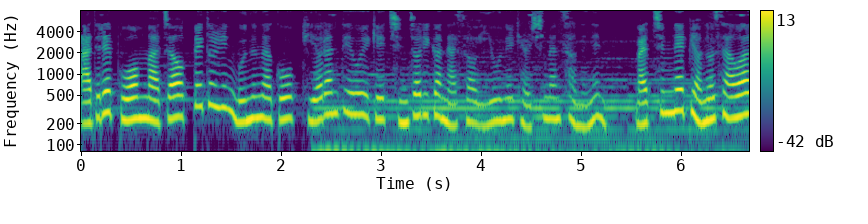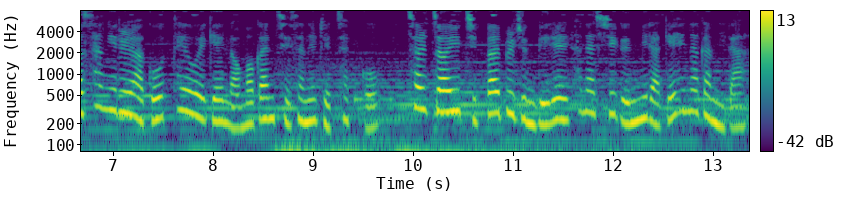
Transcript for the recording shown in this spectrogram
아들의 보험마저 빼돌린 무능하고 비열한 태호에게 진저리가 나서 이혼을 결심한 선우는 마침내 변호사와 상의를 하고 태호에게 넘어간 재산을 되찾고 철저히 짓밟을 준비를 하나씩 은밀하게 해나갑니다.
